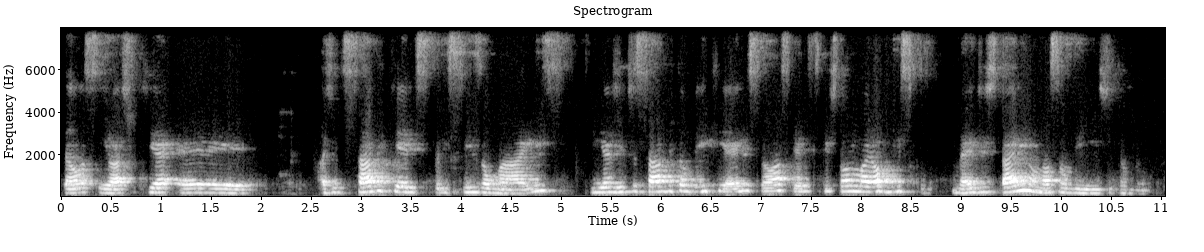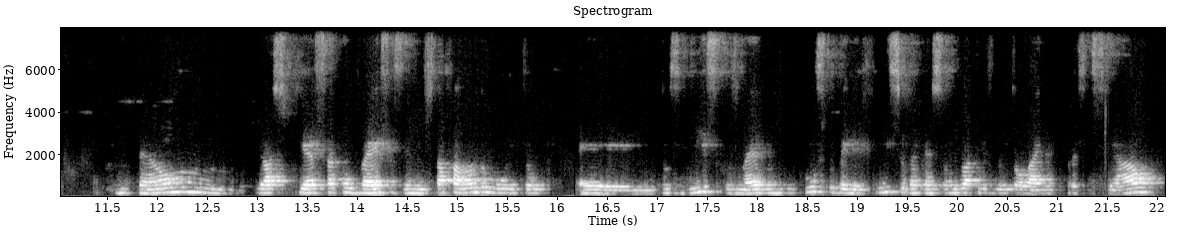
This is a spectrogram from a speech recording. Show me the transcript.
Então, assim, eu acho que é, é a gente sabe que eles precisam mais e a gente sabe também que eles são aqueles que estão em maior risco, né, de estarem no nosso ambiente também. Então, eu acho que essa conversa, assim, a gente está falando muito é, dos riscos, né, do custo-benefício da questão do atendimento online presencial.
